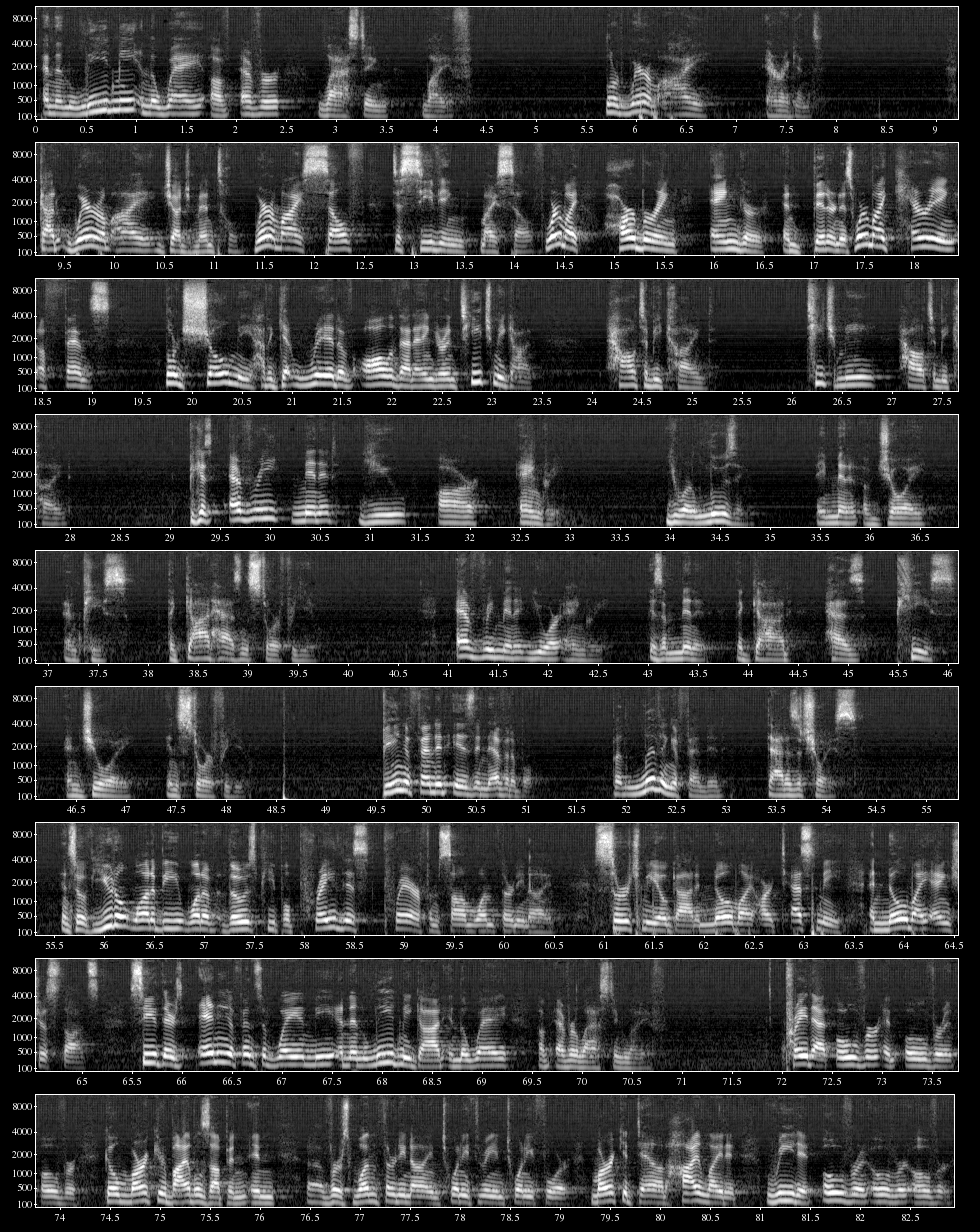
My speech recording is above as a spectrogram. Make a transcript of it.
and then lead me in the way of everlasting life. Lord, where am I arrogant? God, where am I judgmental? Where am I self deceiving myself? Where am I harboring anger and bitterness? Where am I carrying offense? Lord, show me how to get rid of all of that anger and teach me, God, how to be kind. Teach me how to be kind. Because every minute you are angry, you are losing a minute of joy and peace that God has in store for you. Every minute you are angry is a minute that God has peace and joy in store for you. Being offended is inevitable, but living offended, that is a choice. And so, if you don't want to be one of those people, pray this prayer from Psalm 139 Search me, O God, and know my heart. Test me and know my anxious thoughts. See if there's any offensive way in me, and then lead me, God, in the way of everlasting life. Pray that over and over and over. Go mark your Bibles up in, in uh, verse 139, 23, and 24. Mark it down, highlight it, read it over and over and over.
